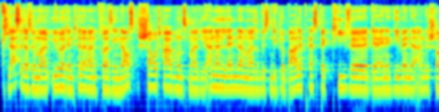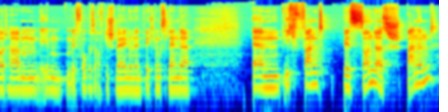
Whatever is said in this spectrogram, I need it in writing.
klasse, dass wir mal über den Tellerrand quasi hinausgeschaut haben, uns mal die anderen Länder, mal so ein bisschen die globale Perspektive der Energiewende angeschaut haben, eben mit Fokus auf die Schwellen- und Entwicklungsländer. Ähm, ich fand besonders spannend,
